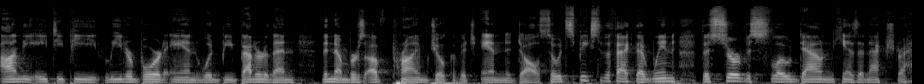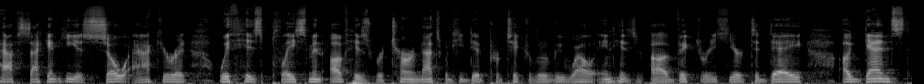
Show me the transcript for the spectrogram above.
on the ATP leaderboard and would be better than the numbers of Prime, Djokovic, and Nadal. So it speaks to the fact that when the serve is slowed down and he has an extra half second, he is so accurate with his placement of his return. That's what he did particularly well in his uh, victory here today against,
